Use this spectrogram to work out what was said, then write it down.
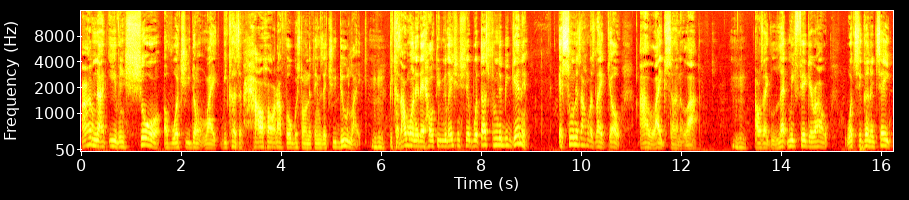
I'm not even sure of what you don't like because of how hard I focused on the things that you do like. Mm-hmm. Because I wanted a healthy relationship with us from the beginning as soon as I was like, yo, I like Son a lot. Mm-hmm. I was like, let me figure out what's it gonna take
